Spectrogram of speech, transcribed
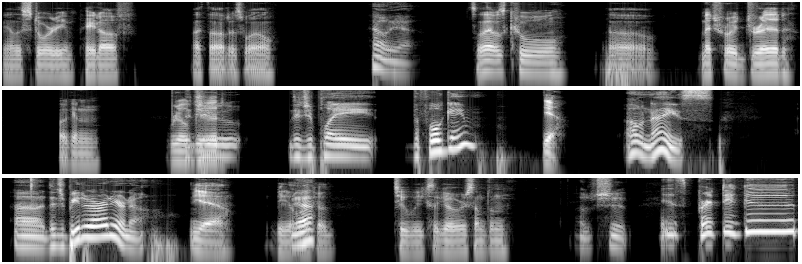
yeah, the story paid off. I thought as well. Hell yeah. So that was cool. Uh, Metroid Dread, fucking real did good. You, did you play the full game? Yeah. Oh, nice. Uh, did you beat it already or no? Yeah, beat it Yeah? like a, two weeks ago or something. Oh shit. It's pretty good.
